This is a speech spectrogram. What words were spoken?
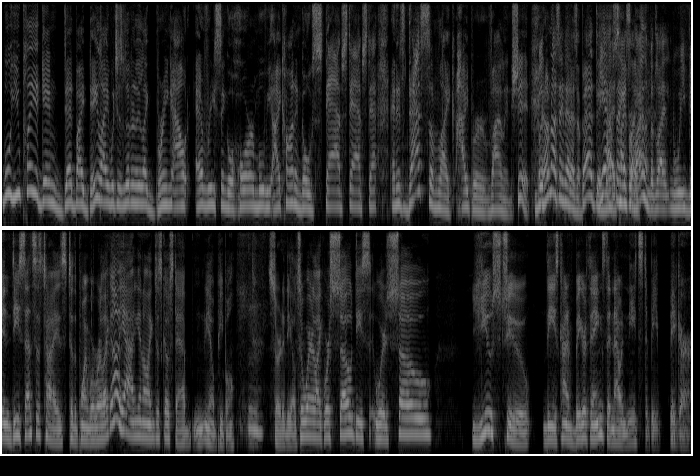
Well, you play a game Dead by Daylight, which is literally like bring out every single horror movie icon and go stab, stab, stab, and it's that's some like hyper violent shit. But- and I'm not saying that as a bad thing. Yeah, I'm it's hyper like, violent, but like we've been desensitized to the point where we're like, oh yeah, you know, like just go stab, you know, people, Mm. sort of deal. To where like we're so de- we're so used to these kind of bigger things that now it needs to be bigger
